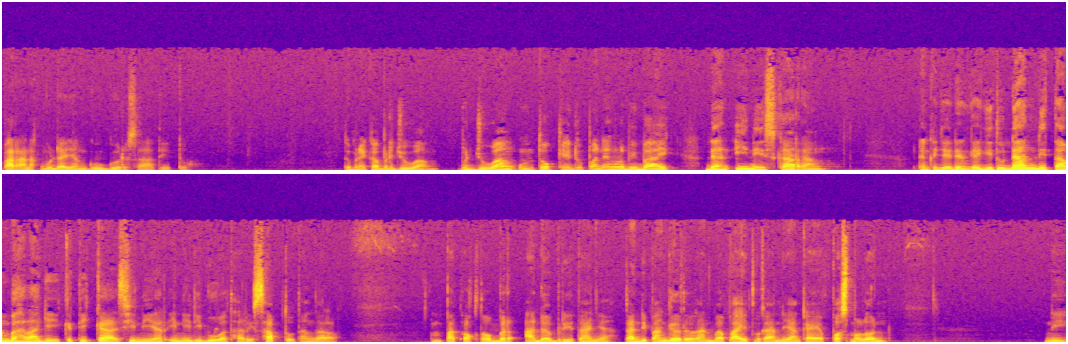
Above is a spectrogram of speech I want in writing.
para anak muda yang gugur saat itu. Itu mereka berjuang, berjuang untuk kehidupan yang lebih baik. Dan ini sekarang dan kejadian kayak gitu dan ditambah lagi ketika siniar ini dibuat hari Sabtu tanggal 4 Oktober ada beritanya kan dipanggil tuh kan bapak itu kan yang kayak Post Malone nih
